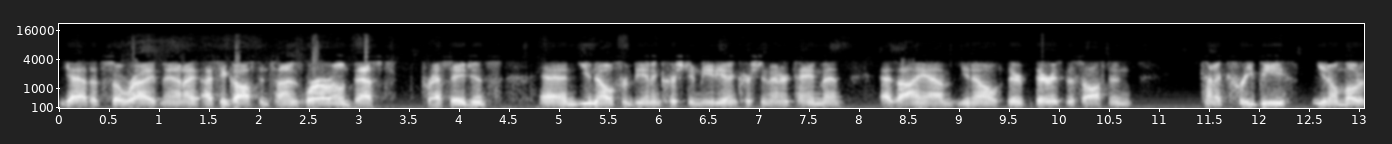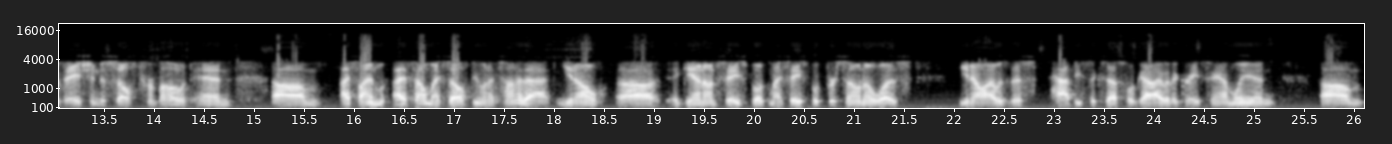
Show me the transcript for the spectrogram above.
Yeah, that's so right, man. I, I think oftentimes we're our own best press agents and you know from being in Christian media and Christian entertainment as I am, you know, there there is this often kind of creepy, you know, motivation to self promote and um I find I found myself doing a ton of that, you know. Uh again on Facebook, my Facebook persona was, you know, I was this happy, successful guy with a great family and um,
